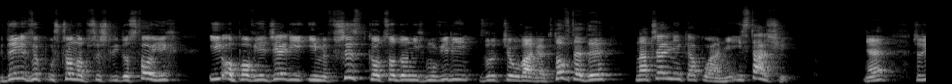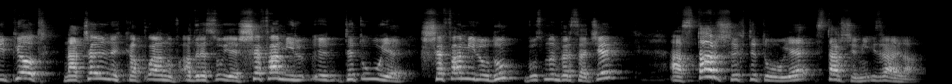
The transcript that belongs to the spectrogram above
gdy ich wypuszczono, przyszli do swoich i opowiedzieli im wszystko, co do nich mówili. Zwróćcie uwagę, kto wtedy? Naczelni kapłani i starsi. Nie? Czyli Piotr naczelnych kapłanów adresuje szefami, y, tytułuje szefami ludu w ósmym wersecie, a starszych tytułuje starszymi Izraela.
